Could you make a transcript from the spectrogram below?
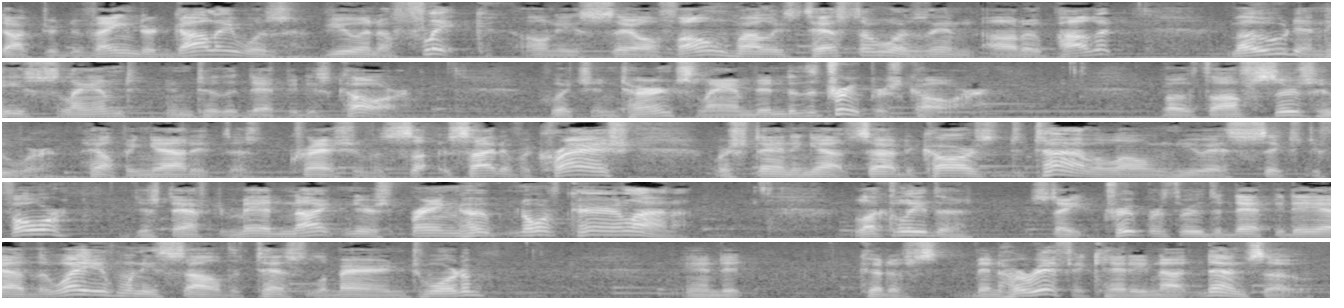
Dr. Devainder Goli was viewing a flick on his cell phone while his Tesla was in autopilot mode and he slammed into the deputy's car, which in turn slammed into the trooper's car. Both officers who were helping out at the crash of a site of a crash were standing outside the cars at the time along US 64 just after midnight near Spring Hope, North Carolina. Luckily, the state trooper threw the deputy out of the way when he saw the Tesla bearing toward him and it could have been horrific had he not done so.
